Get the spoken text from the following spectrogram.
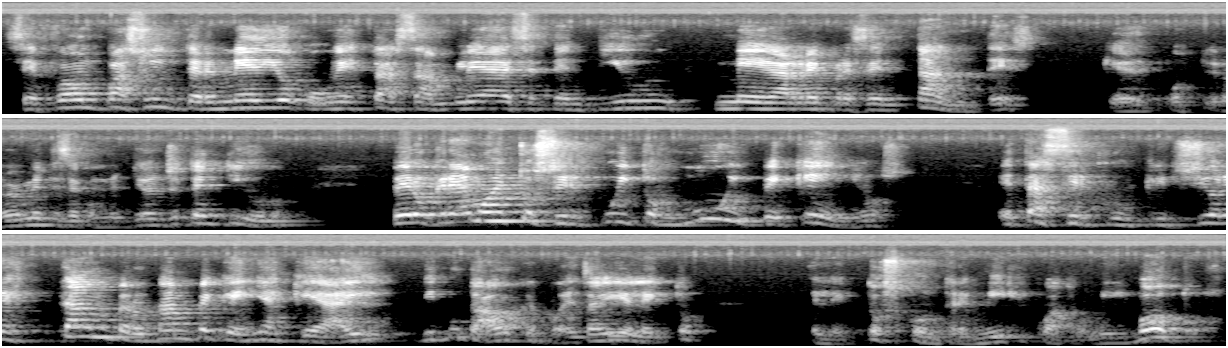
Se fue a un paso intermedio con esta Asamblea de 71 mega representantes, que posteriormente se convirtió en 71, pero creamos estos circuitos muy pequeños, estas circunscripciones tan pero tan pequeñas que hay diputados que pueden salir electos, electos con 3.000, 4.000 votos.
